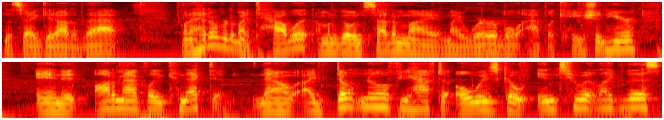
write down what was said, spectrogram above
let's say I get out of that, when I head over to my tablet, I'm gonna go inside of my, my wearable application here and it automatically connected. Now, I don't know if you have to always go into it like this.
